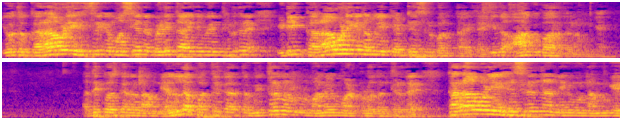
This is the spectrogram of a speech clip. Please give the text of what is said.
ಇವತ್ತು ಕರಾವಳಿ ಹೆಸರಿಗೆ ಮಸಿಯನ್ನು ಬೆಳೀತಾ ಇದ್ದೀವಿ ಅಂತ ಹೇಳಿದ್ರೆ ಇಡೀ ಕರಾವಳಿಗೆ ನಮಗೆ ಕೆಟ್ಟ ಹೆಸರು ಬರ್ತಾ ಇದೆ. ಇದು ಆಗಬಾರದು ನಮಗೆ. ಅದಕ್ಕೋಸ್ಕರ ನಾವು ಎಲ್ಲ ಪತ್ರಕರ್ತ ಮಿತ್ರರನ್ನು ಮನವಿ ಮಾಡ್ಕೊಳ್ಳೋದು ಅಂತ ಹೇಳಿದ್ರೆ ಕರಾವಳಿಯ ಹೆಸರನ್ನ ನೀವು ನಮ್ಗೆ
